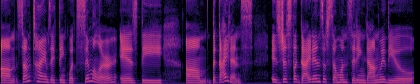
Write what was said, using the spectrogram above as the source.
um, sometimes I think what's similar is the um, the guidance is just the guidance of someone sitting down with you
